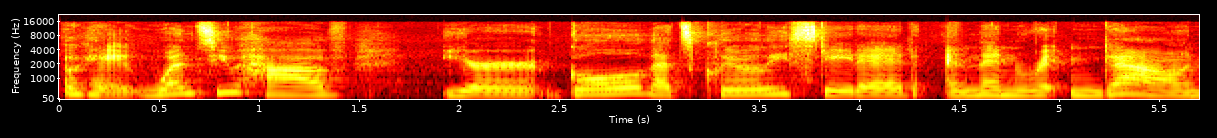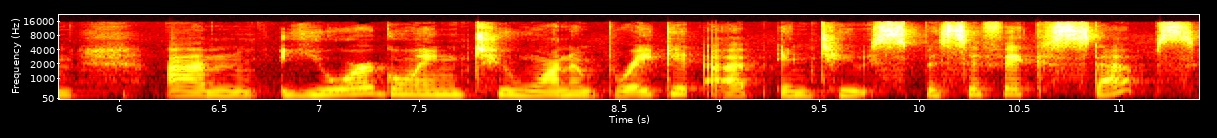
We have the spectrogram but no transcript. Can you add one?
Okay, once you have your goal that's clearly stated and then written down, um, you're going to want to break it up into specific steps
